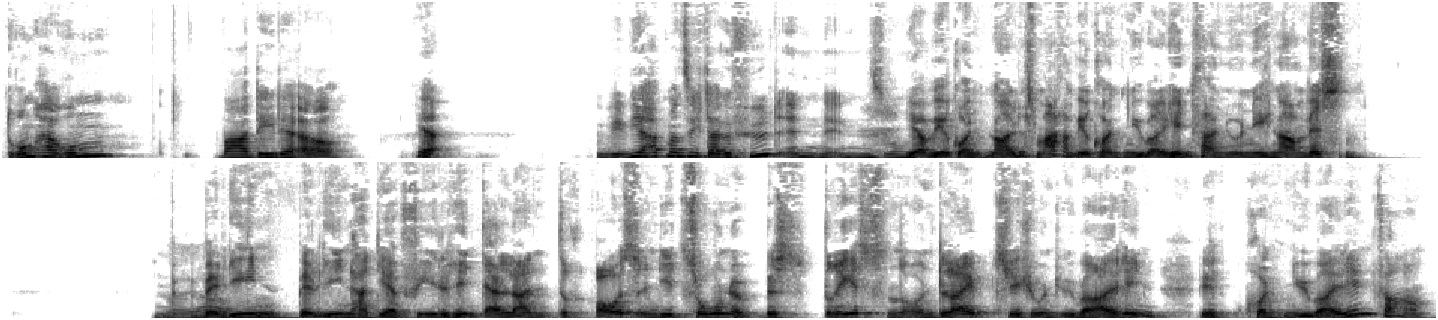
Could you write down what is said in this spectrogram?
Drumherum war DDR. Ja. Wie, wie hat man sich da gefühlt in, in so Ja, wir konnten alles machen. Wir konnten überall hinfahren, nur nicht nach dem Westen. Naja. Berlin, Berlin hat ja viel Hinterland raus in die Zone bis Dresden und Leipzig und überall hin. Wir konnten überall hinfahren.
